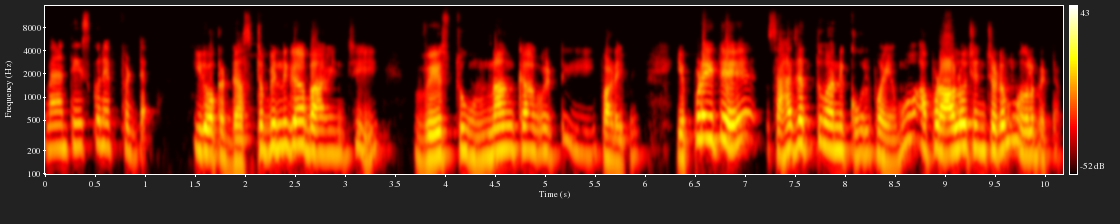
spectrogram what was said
మనం తీసుకునే ఫుడ్. ఇది ఒక డస్ట్బిన్గా భావించి వేస్తూ ఉన్నాం కాబట్టి పాడైపోయింది. ఎప్పుడైతే సహజత్వాన్ని కోల్పోయామో అప్పుడు ఆలోచించడం మొదలుపెట్టాం.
